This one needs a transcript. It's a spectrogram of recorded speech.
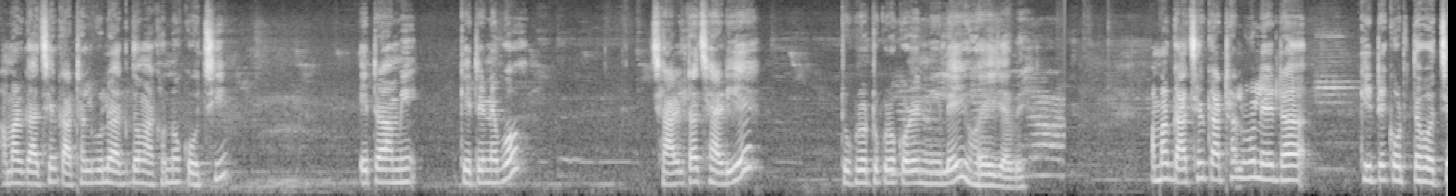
আমার গাছের কাঁঠালগুলো একদম এখনও কচি। এটা আমি কেটে নেব। ছালটা ছাড়িয়ে টুকরো টুকরো করে নিলেই হয়ে যাবে। আমার গাছের কাঁঠাল বলে এটা কেটে করতে হচ্ছে।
